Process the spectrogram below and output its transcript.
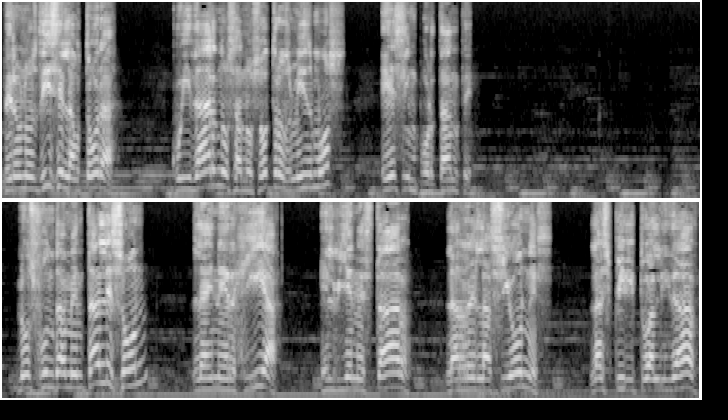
Pero nos dice la autora, cuidarnos a nosotros mismos es importante. Los fundamentales son la energía, el bienestar, las relaciones, la espiritualidad.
